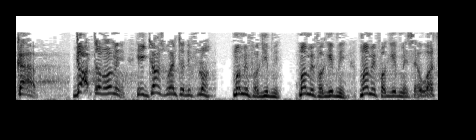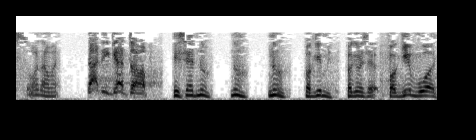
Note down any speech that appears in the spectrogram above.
cab, got to mommy. He just went to the floor. Mommy, forgive me. Mommy, forgive me. Mommy, forgive me. I said, What's what am I? Daddy, get up. He said, No, no, no. Forgive me. Forgive me. I said, Forgive what?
